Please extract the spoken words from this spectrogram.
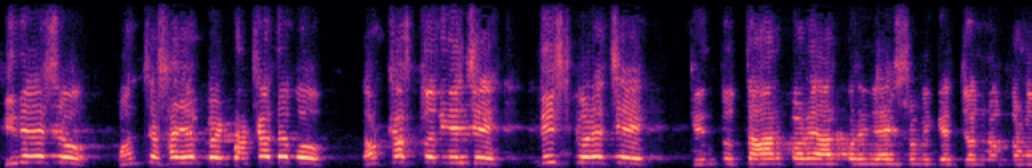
ফিরে এসো, পঞ্চাশ হাজার করে টাকা দেবো, দরখাস্ত নিয়েছে লিস্ট করেছে, কিন্তু তারপরে আর পরিযায়ী শ্রমিকের জন্য কোনো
